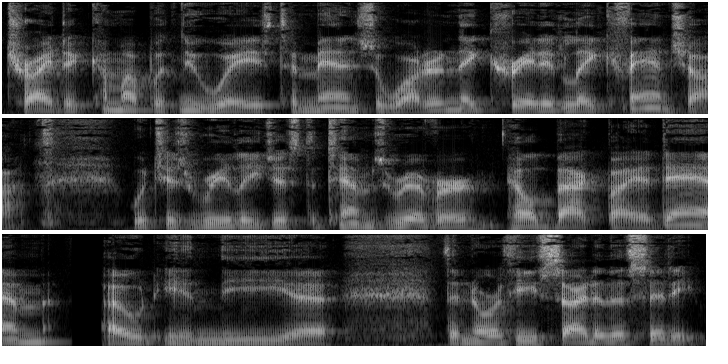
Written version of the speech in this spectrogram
tried to come up with new ways to manage the water, and they created Lake Fanshawe, which is really just the Thames River held back by a dam out in the uh, the northeast side of the city.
